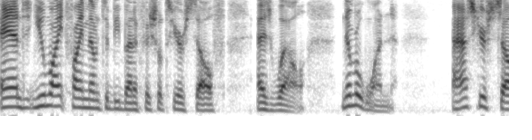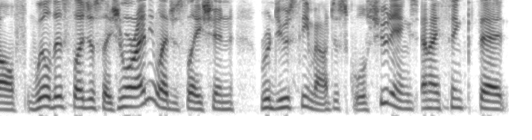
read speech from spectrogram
and you might find them to be beneficial to yourself as well. Number one, ask yourself will this legislation or any legislation reduce the amount of school shootings? And I think that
